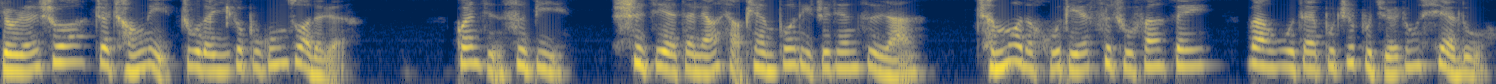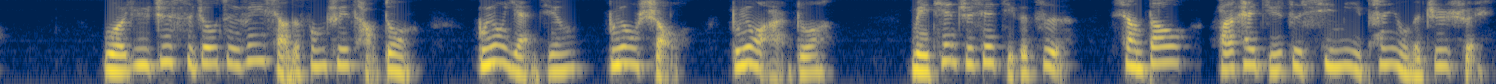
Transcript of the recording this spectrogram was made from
有人说，这城里住了一个不工作的人。关紧四壁，世界在两小片玻璃之间自燃。沉默的蝴蝶四处翻飞，万物在不知不觉中泄露。我预知四周最微小的风吹草动，不用眼睛，不用手，不用耳朵，每天只写几个字，像刀划开橘子细密喷涌的汁水。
